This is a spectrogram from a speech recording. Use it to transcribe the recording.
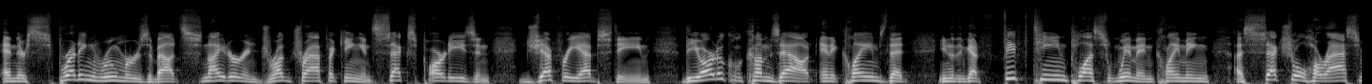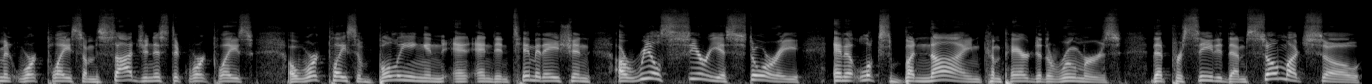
and they're spreading rumors about Snyder and drug trafficking and sex parties and Jeffrey Epstein. The article comes out and it claims that, you know, they've got 15 plus women claiming a sexual harassment workplace, a misogynistic workplace, a workplace of bullying and, and, and, intimidation, a real serious story, and it looks benign compared to the rumors that preceded them. So much so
